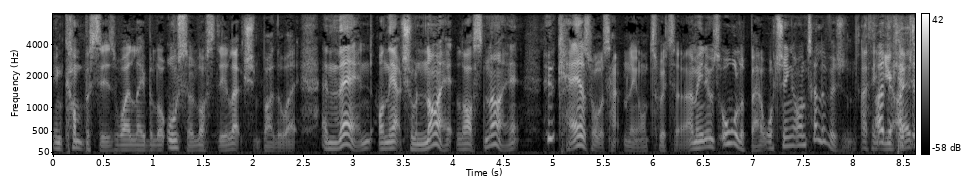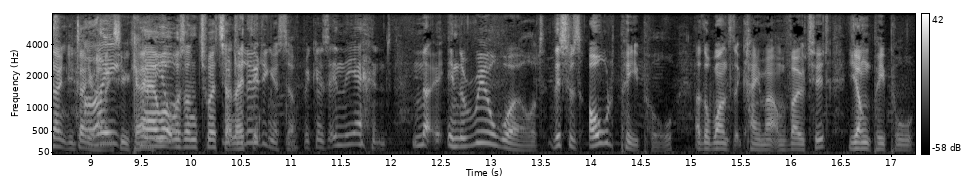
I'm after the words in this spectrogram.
encompasses why Labour also lost the election, by the way. And then, on the actual night, last night, who cares what was happening on Twitter? I mean, it was all about watching it on television. I think you care, don't you? Don't you, I Alex? You care care. what was on Twitter, You're deluding yourself because in the end, no, in the real world, this was old people are the ones that came out and voted. Young people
